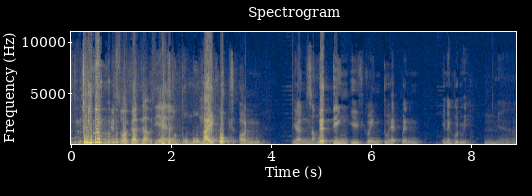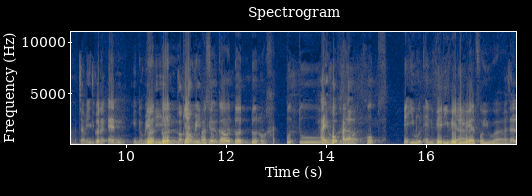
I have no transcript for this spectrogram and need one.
Dia suara gagap sial. High hopes on Yang Someone. The thing is going to happen In a good way yeah. Macam it's gonna end In a Don't wedding don't Kau okay, kahwin masuk ke kau apa. don't don't ha- put too High hopes lah. hopes that it will end very very Yeah. well for you ah. Pasal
